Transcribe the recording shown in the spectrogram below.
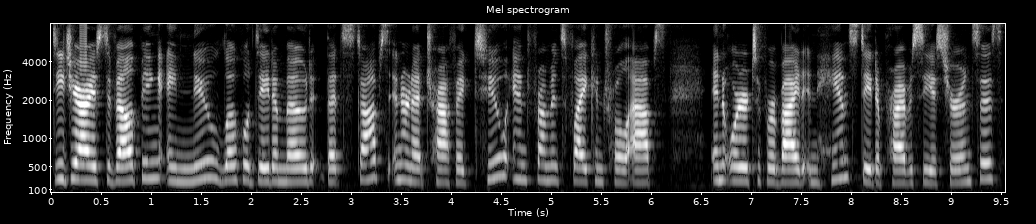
DJI is developing a new local data mode that stops internet traffic to and from its flight control apps in order to provide enhanced data privacy assurances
